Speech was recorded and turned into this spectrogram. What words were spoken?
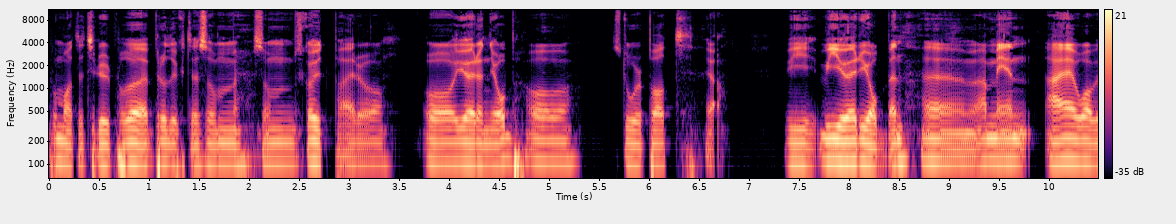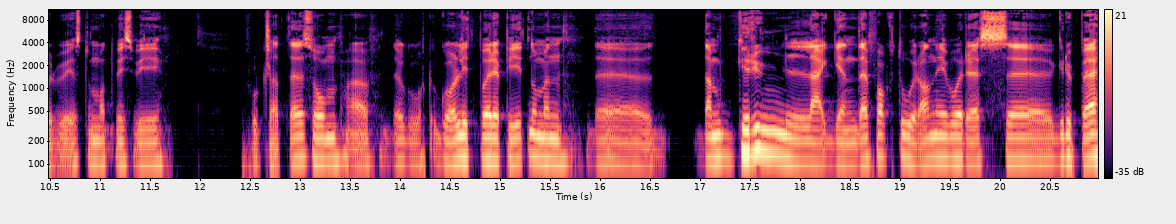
på en måte tror på produktet som, som skal ut på her, og, og gjøre en jobb. Og stole på at ja, vi, vi gjør jobben. Eh, jeg mener, jeg er overbevist om at hvis vi fortsetter som Det går, litt på repeat nå, men det, de grunnleggende faktorene i vår eh, gruppe,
